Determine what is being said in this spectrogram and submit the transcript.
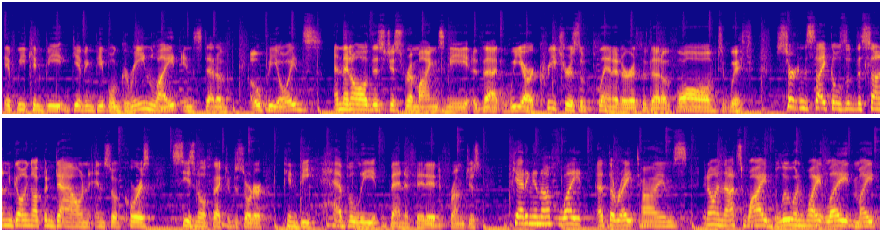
if we can be giving people green light instead of opioids. And then all of this just reminds me that we are creatures of planet Earth that evolved with certain cycles of the sun going up and down. And so of course, seasonal affective disorder can be heavily benefited from just getting enough light at the right times. You know, and that's why blue and white light might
